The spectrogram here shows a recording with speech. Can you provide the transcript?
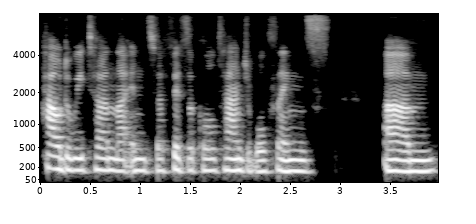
how do we turn that into physical, tangible things um,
